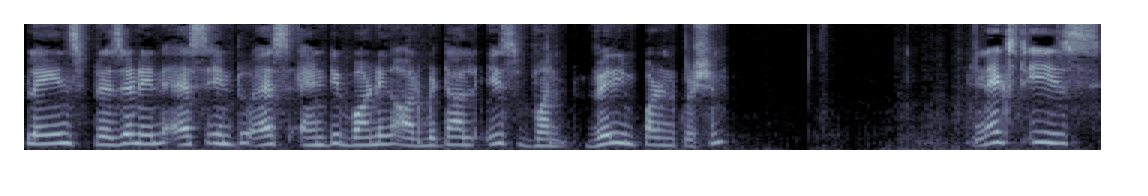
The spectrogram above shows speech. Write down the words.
planes present in s into s anti-bonding orbital is 1 very important question next is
